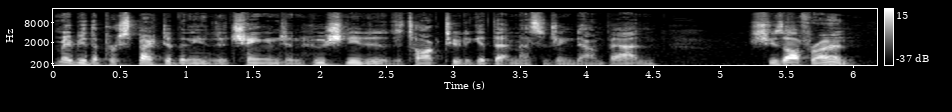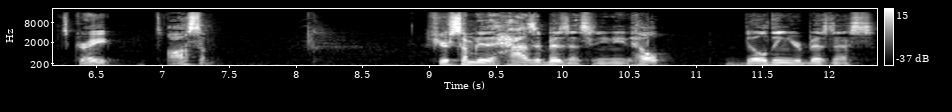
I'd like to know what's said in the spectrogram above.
maybe the perspective that needed to change and who she needed to talk to to get that messaging down pat. And she's off running. It's great. It's awesome. If you're somebody that has a business and you need help building your business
